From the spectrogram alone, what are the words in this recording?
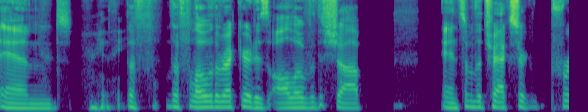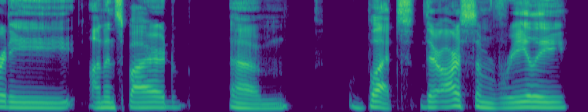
and Really. the f- the flow of the record is all over the shop and some of the tracks are pretty uninspired um but there are some really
